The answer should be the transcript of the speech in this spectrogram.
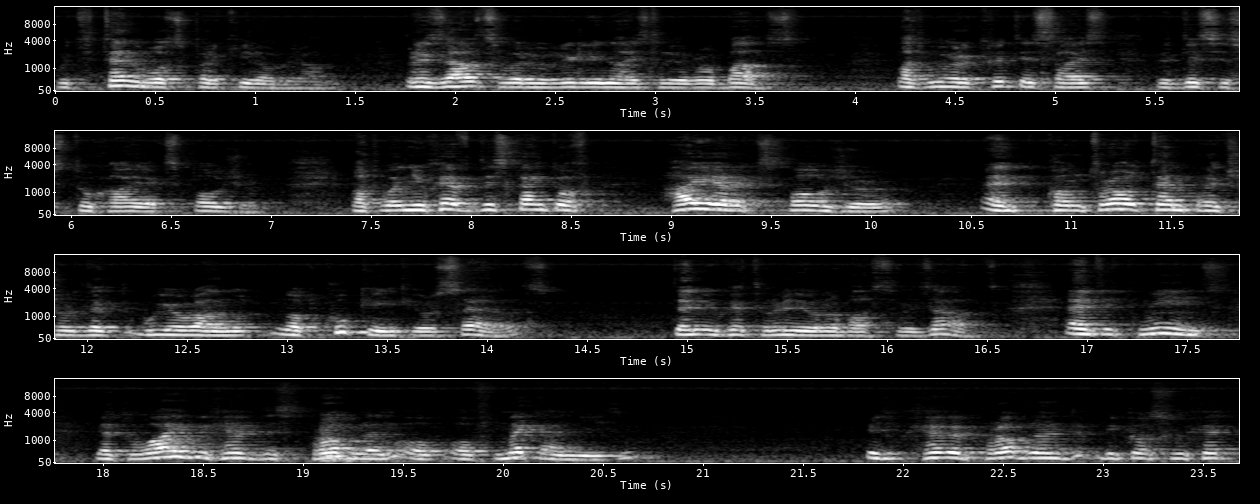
with 10 watts per kilogram. Results were really nicely robust, but we were criticized that this is too high exposure. But when you have this kind of higher exposure and control temperature that we are not cooking your cells, then you get really robust results. And it means that why we have this problem of, of mechanism, we have a problem because we had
